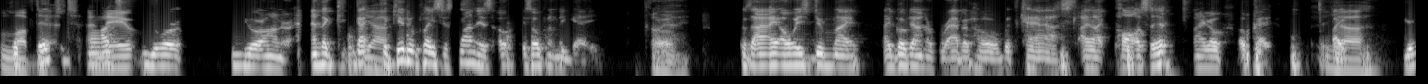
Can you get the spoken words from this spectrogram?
loved it, and they your your honor, and the guy, Yeah. the kid who plays his son is is openly gay. Oh, okay. because I always do my I go down a rabbit hole with cast. I like pause it. I go, okay, like- yeah, your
